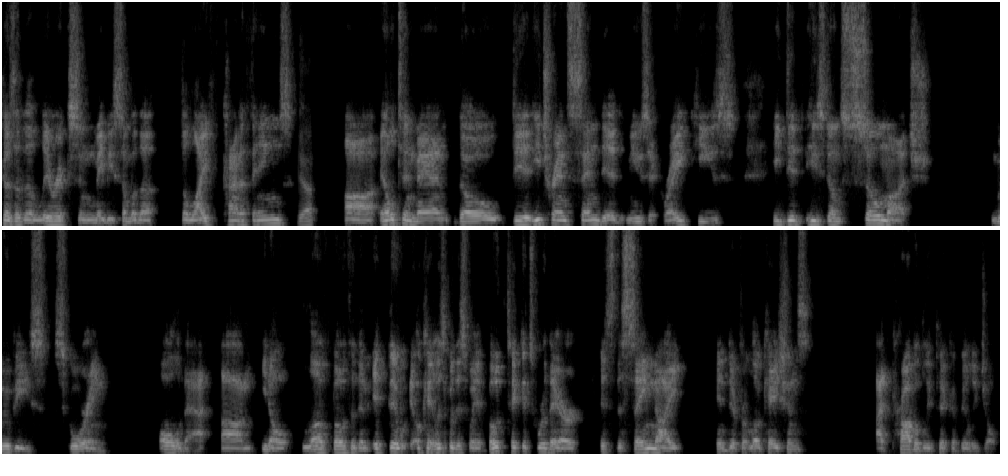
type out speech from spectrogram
because of the lyrics and maybe some of the the life kind of things. Yeah. Uh, Elton, man, though, did he transcended music, right? He's he did he's done so much movies, scoring, all of that. Um, you know, love both of them. If they okay, let's put it this way: if both tickets were there, it's the same night in different locations. I'd probably pick a Billy Joel.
